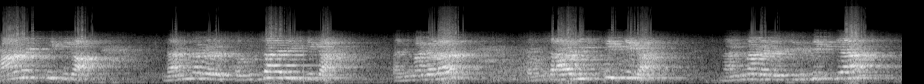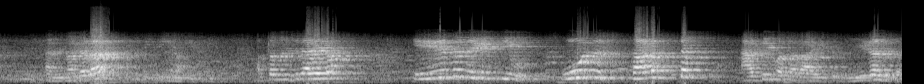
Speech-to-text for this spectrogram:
കാണിപ്പിക്കുക. നന്മകൾ സംസാരിക്കുക. നന്മകൾ സംസാരിപ്പിക്കുക. നന്മകൾ ചിന്തിക്കുക. നന്മകൾ ചിന്തിക്കുക അർത്ഥം മനസ്സിലായല്ലോ? ഏത് നെഗറ്റീവും ഒരു സ്ഥലത്തും അടിപതറായിട്ട് വീഴരുത്.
